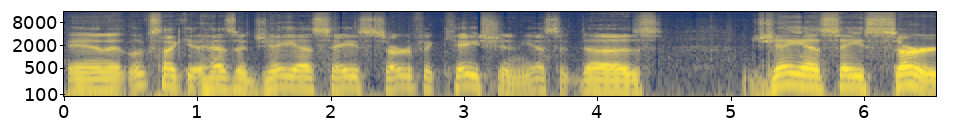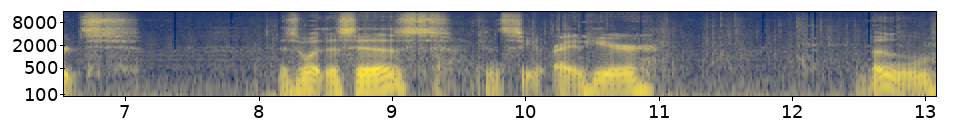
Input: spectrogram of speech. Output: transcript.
And it looks like it has a JSA certification. Yes, it does. JSA cert is what this is. You can see it right here. Boom.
